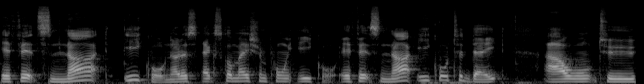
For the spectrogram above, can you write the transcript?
if it's not equal, notice exclamation point equal, if it's not equal to date, I want to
